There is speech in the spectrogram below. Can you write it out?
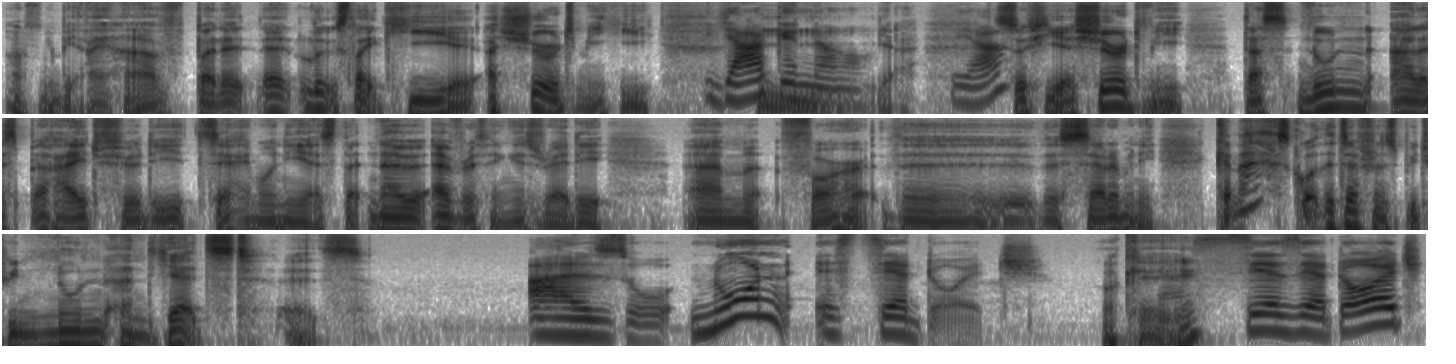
or maybe I have, but it, it looks like he assured me. He, Ja, he- genau. Yeah. Ja. So, he assured me, dass nun alles bereit für die Zeremonie ist, that now everything is ready um, for the, the ceremony. Can I ask what the difference between nun and jetzt is? Also, nun ist sehr deutsch. Okay. Ja, sehr, sehr deutsch.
